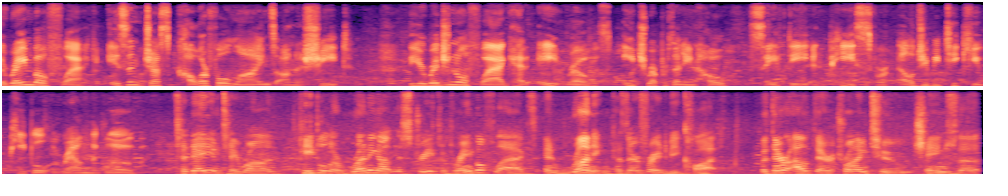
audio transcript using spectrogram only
The rainbow flag isn't just colorful lines on a sheet. The original flag had eight rows, each representing hope, safety, and peace for LGBTQ people around the globe. Today in Tehran, people are running out in the streets with rainbow flags and running because they're afraid to be caught. But they're out there trying to change the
